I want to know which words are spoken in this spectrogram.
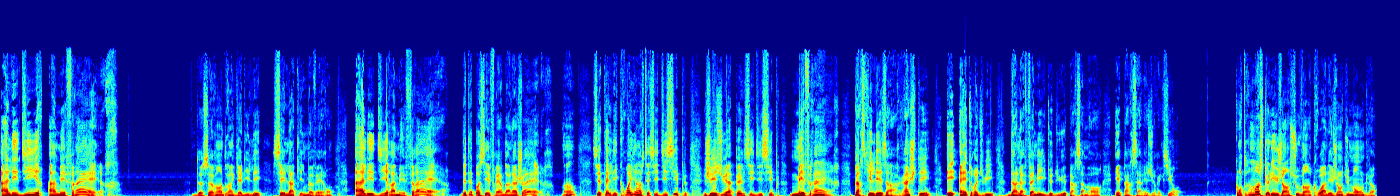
Allez dire à mes frères de se rendre en Galilée, c'est là qu'ils me verront. Allez dire à mes frères n'étaient pas ses frères dans la chair. Hein? C'était les croyants, c'était ses disciples. Jésus appelle ses disciples mes frères parce qu'il les a rachetés et introduits dans la famille de Dieu par sa mort et par sa résurrection. Contrairement à ce que les gens souvent croient, les gens du monde, là,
